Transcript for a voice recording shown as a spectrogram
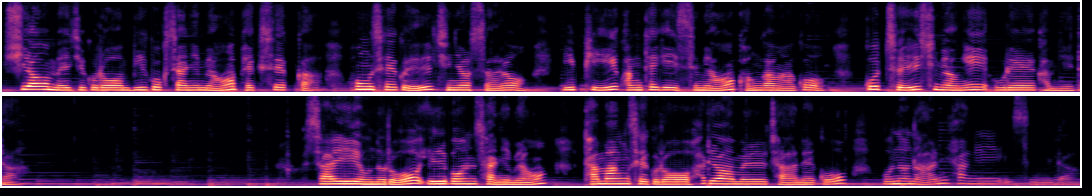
시어 매직으로 미국산이며 백색과 홍색을 지녔어요. 잎이 광택이 있으며 건강하고 꽃의 수명이 오래 갑니다. 사이온으로 일본산이며 다망색으로 화려함을 자아내고 은은한 향이 있습니다.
